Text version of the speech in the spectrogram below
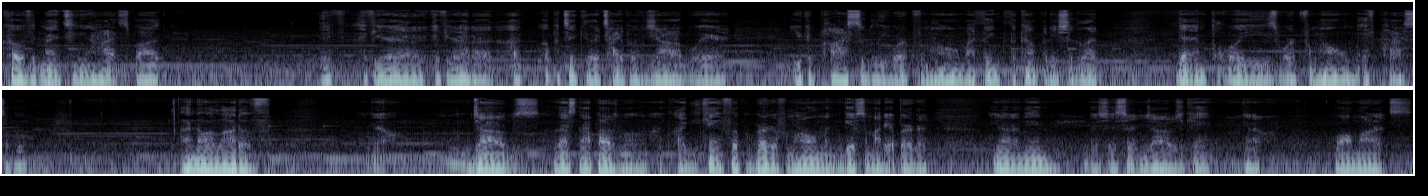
COVID nineteen hotspot. If if you're at a, if you're at a, a, a particular type of job where you could possibly work from home, I think the company should let their employees work from home if possible. I know a lot of you know jobs that's not possible. Like you can't flip a burger from home and give somebody a burger. You know what I mean? There's just certain jobs you can't, you know, Walmart's,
